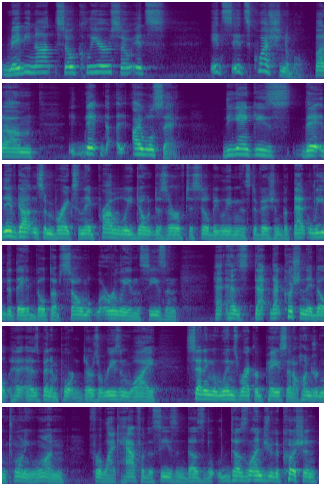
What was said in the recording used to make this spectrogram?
maybe not so clear. So it's it's it's questionable. But um, they, I will say the Yankees they they've gotten some breaks and they probably don't deserve to still be leading this division. But that lead that they had built up so early in the season has that that cushion they built has been important. There's a reason why setting the wins record pace at 121 for like half of the season does does lend you the cushion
